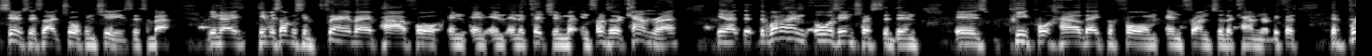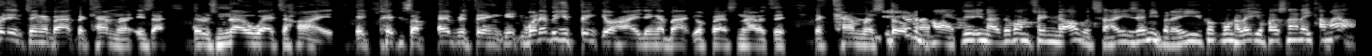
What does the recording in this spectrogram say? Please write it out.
seriously, it's like chalk and cheese. It's about you know he was obviously very very powerful in in, in the kitchen, but in front of the camera, you know the, the, what I'm always interested in is people how they perform in front of the camera because the brilliant thing about the camera is that there is nowhere to hide. It picks up everything. Whatever you think you're hiding about your personality the camera still you shouldn't hide. You know the one thing that i would say is anybody you've want to let your personality come out.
